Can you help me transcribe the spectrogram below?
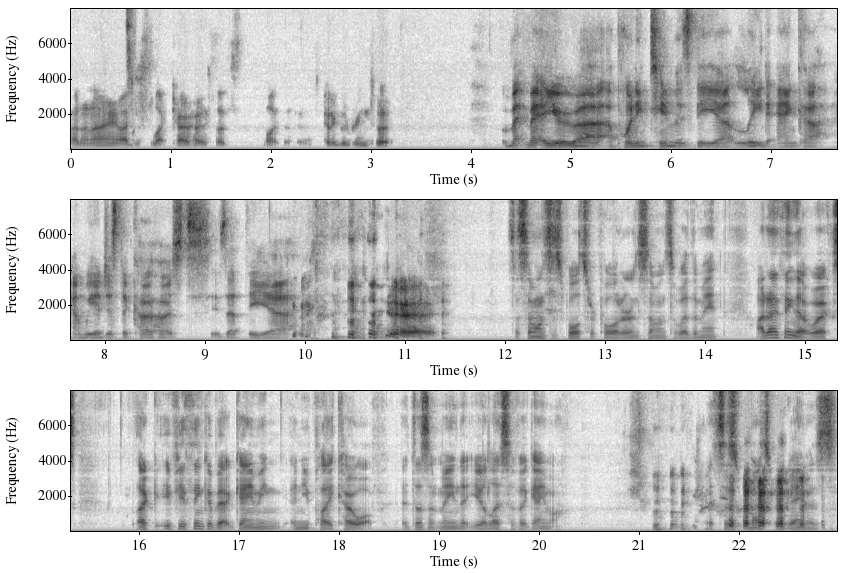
I don't know. I just like co-host. That's like it's got a good ring to it. Ma- ma- Are you uh, appointing Tim as the uh, lead anchor, and we are just the co-hosts? Is that the? Uh... Yeah. So someone's a sports reporter and someone's a weatherman. I don't think that works. Like, if you think about gaming and you play co-op, it doesn't mean that you're less of a gamer. It's just multiple gamers.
